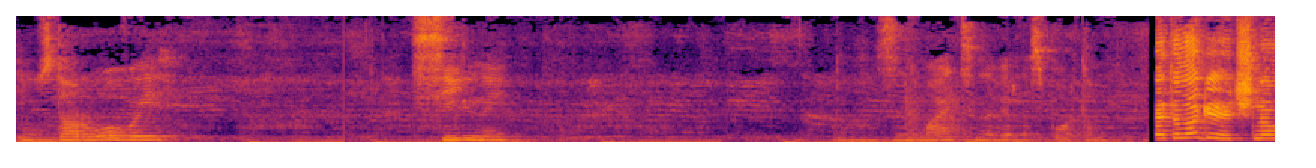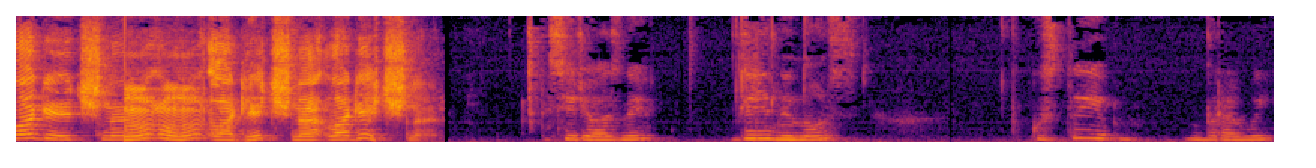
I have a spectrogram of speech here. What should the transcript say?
Ну, здоровый, сильный. Занимается, наверное, спортом. Это логично, логично. Логично, логично. Серьезный, длинный нос, густые бровы,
